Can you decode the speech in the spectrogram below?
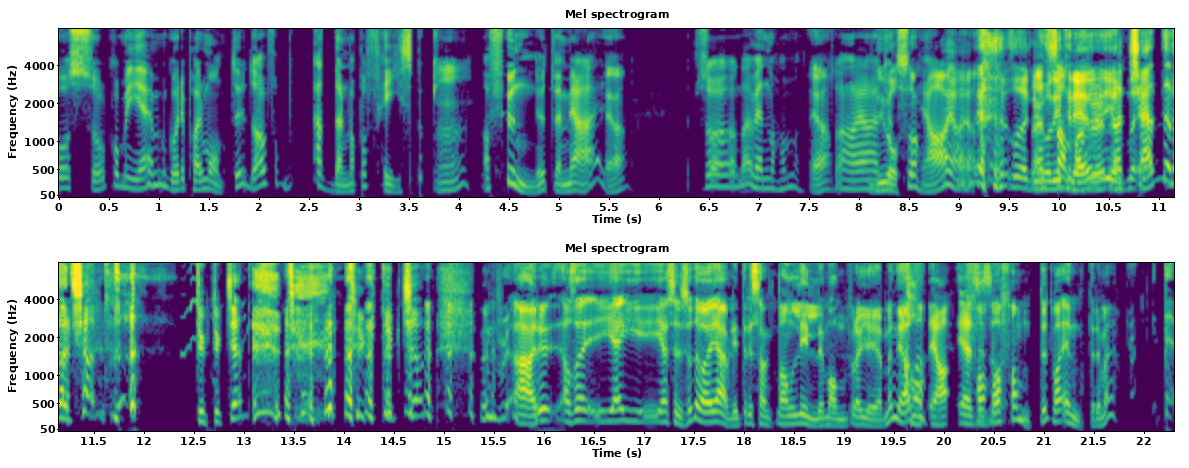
Og så kom vi hjem, går et par måneder. Da adder han meg på Facebook. Mm. Har funnet ut hvem jeg er. ja. Så da er jeg venn med han, da. Ja. Så har jeg, Du også? Ja, ja, ja. Så det Det er du og de tre det er Chad, Det er Chad. Tuk-tuk-Chad. Tuk-tuk-Chad. Men er du Altså, jeg, jeg syns jo det var jævlig interessant med han lille mannen fra Jemen, jeg, da. Ja, jeg synes, Hva fant du ut? Hva endte det med? Det,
